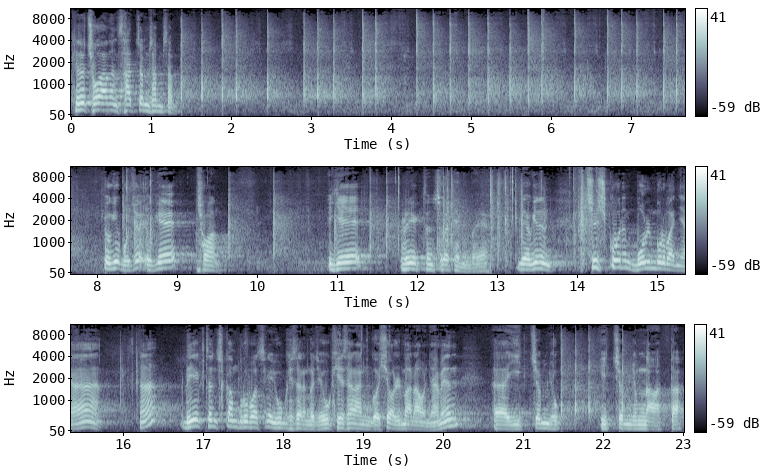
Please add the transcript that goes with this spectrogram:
그래서 저항은 4.33. 여기 뭐죠? 여기에 저항. 이게 리액턴스가 되는 거예요. 근데 여기는 79번은 뭘 물어봤냐? 어? 리액턴스가 물어봤으니까 요거 계산한 거죠. 요거 계산한 것이 얼마 나오냐면 어, 2.6, 2.6 나왔다.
